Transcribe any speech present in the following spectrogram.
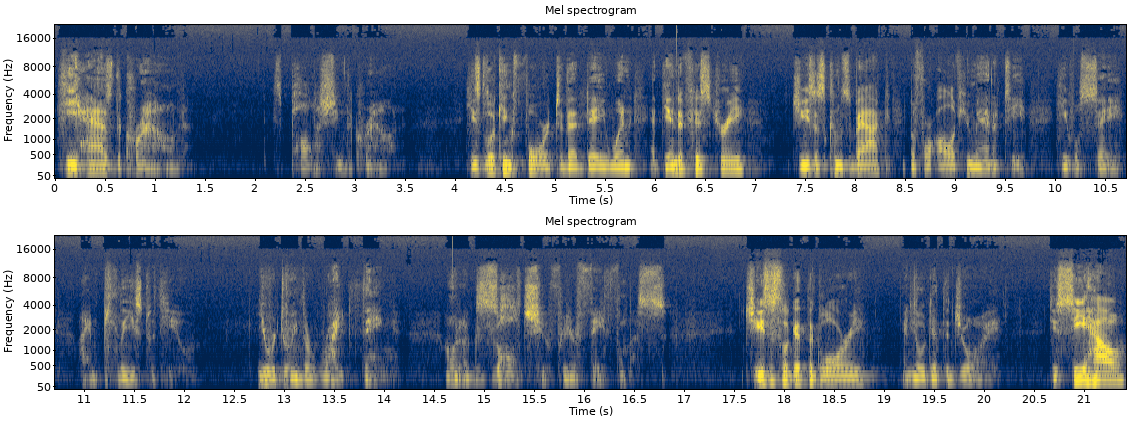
He has the crown. He's polishing the crown. He's looking forward to that day when, at the end of history, Jesus comes back before all of humanity. He will say, I am pleased with you. You are doing the right thing. I want to exalt you for your faithfulness. Jesus will get the glory and you'll get the joy. Do you see how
